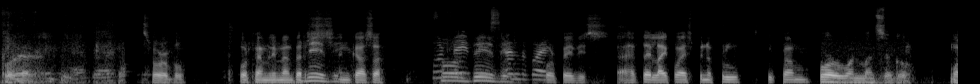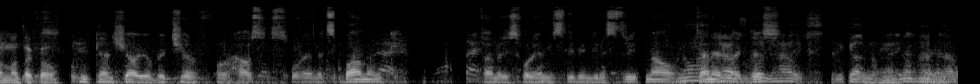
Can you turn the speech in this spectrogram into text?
for her. It's horrible. Four family members Baby. in Gaza. Four babies. Four babies. Have they likewise been approved to come? Four one month ago. One month ago. He can show you a picture for houses. For him, it's bombing. Families for him sleeping in the street now, tunnel like this. house. You no house.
